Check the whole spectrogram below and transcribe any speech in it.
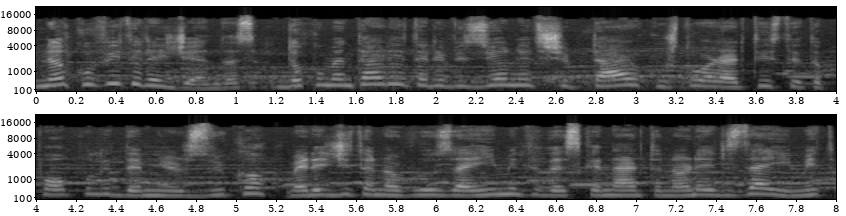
Në kufijtë e legjendës, dokumentari i televizionit shqiptar kushtuar artistit të popullit Demir Zyko, me regji të Novruz Zaimit dhe skenar të Norel Zaimit,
